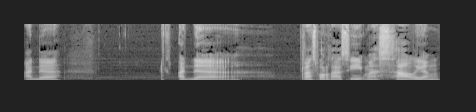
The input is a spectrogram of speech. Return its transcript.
Ada ada transportasi massal yang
